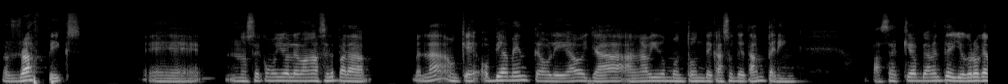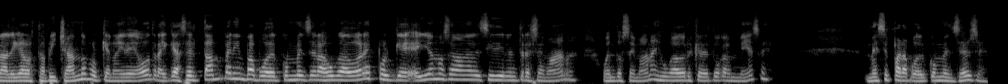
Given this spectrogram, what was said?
los draft picks. Eh, no sé cómo ellos le van a hacer para, ¿verdad? Aunque obviamente obligados ya han habido un montón de casos de tampering Pasa que obviamente yo creo que la liga lo está pichando porque no hay de otra. Hay que hacer tampering para poder convencer a jugadores porque ellos no se van a decidir en tres semanas o en dos semanas. Hay jugadores que le tocan meses. Meses para poder convencerse.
